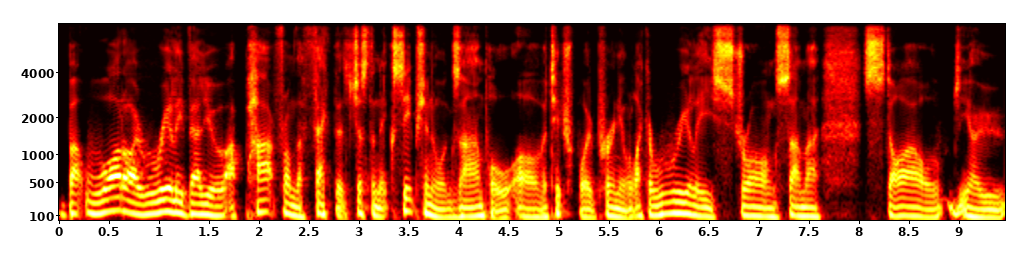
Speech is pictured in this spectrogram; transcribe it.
But what I really value, apart from the fact that it's just an exceptional example of a tetraploid perennial, like a really strong summer style, you know,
